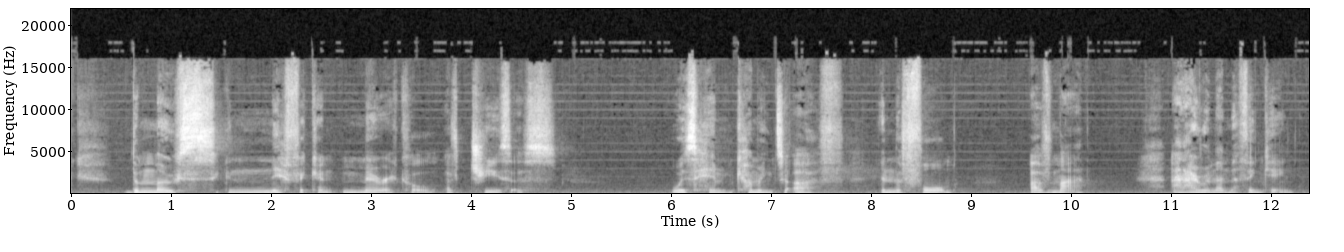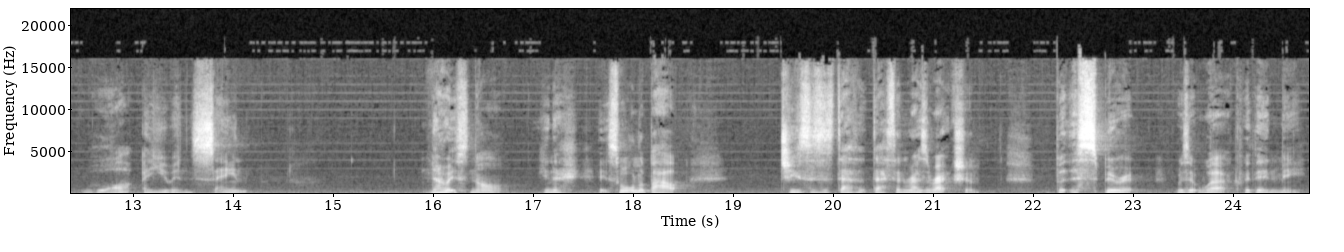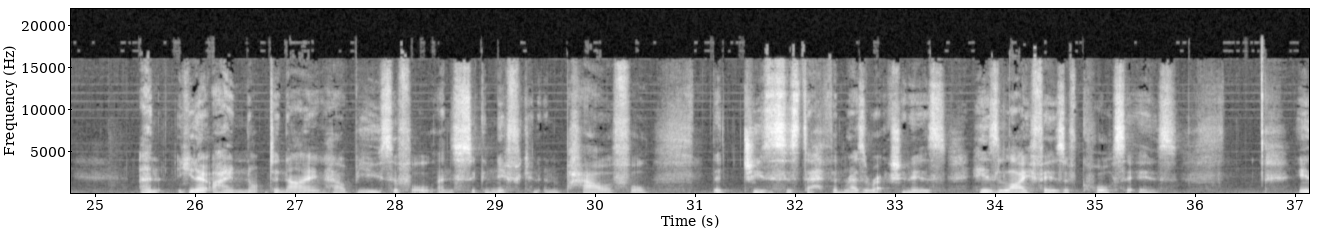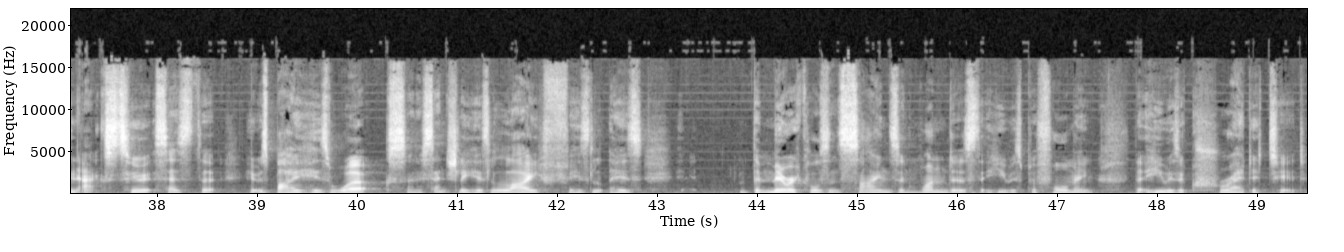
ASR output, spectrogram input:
the most significant miracle of Jesus was him coming to earth in the form of man. And I remember thinking, what? Are you insane? No, it's not. You know, it's all about Jesus' death, death and resurrection. But the Spirit was at work within me. And, you know, I am not denying how beautiful and significant and powerful that Jesus' death and resurrection is. His life is, of course it is in Acts 2 it says that it was by his works and essentially his life, his his the miracles and signs and wonders that he was performing that he was accredited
